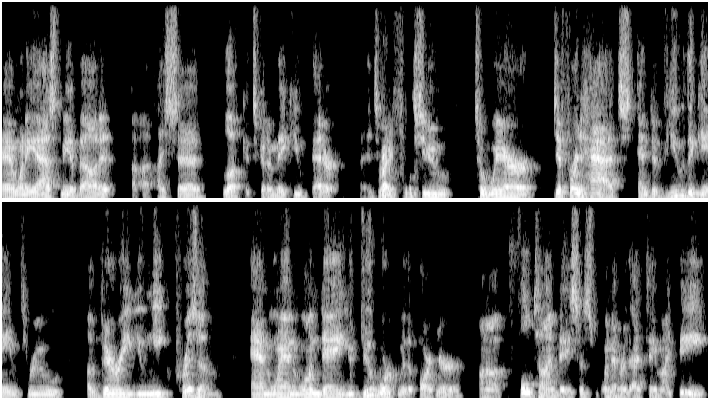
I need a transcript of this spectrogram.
And when he asked me about it, uh, I said, look, it's going to make you better. It's going right. to force you to wear different hats and to view the game through a very unique prism. And when one day you do work with a partner on a full time basis, whenever that day might be,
